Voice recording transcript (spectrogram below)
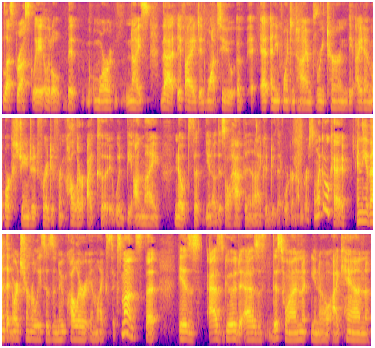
less brusquely, a little bit more nice, that if I did want to, uh, at any point in time, return the item or exchange it for a different color, I could. It would be on my notes that, you know, this all happened and I could do that order number. So I'm like, okay. In the event that Nordstrom releases a new color in like six months that is as good as this one, you know, I can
